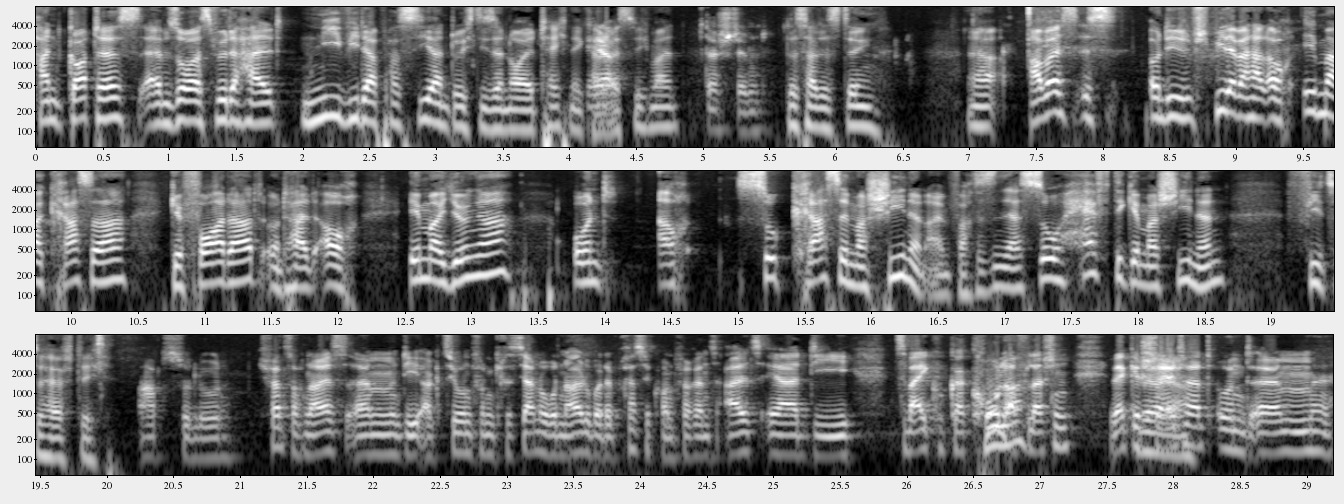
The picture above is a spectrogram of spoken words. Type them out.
Hand Gottes, ähm, sowas würde halt nie wieder passieren durch diese neue Technik, ja, weißt du, ich meine? Das stimmt. Das ist halt das Ding. Ja, aber es ist, und die Spieler werden halt auch immer krasser gefordert und halt auch immer jünger und auch so krasse Maschinen einfach. Das sind ja so heftige Maschinen. Viel zu heftig. Absolut. Ich fand es auch nice, ähm, die Aktion von Cristiano Ronaldo bei der Pressekonferenz, als er die zwei Coca-Cola-Flaschen weggestellt ja, ja. hat und ähm,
